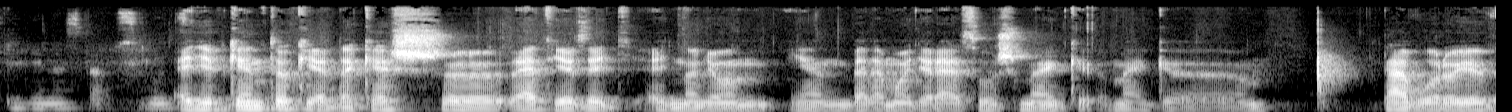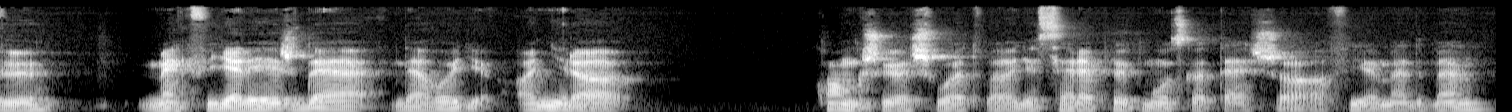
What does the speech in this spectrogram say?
Igen, ezt abszolút. Egyébként tök érdekes, lehet, hogy ez egy, egy nagyon ilyen belemagyarázós, meg, meg távolra jövő megfigyelés, de, de hogy annyira hangsúlyos volt valahogy a szereplők mozgatása a filmedben,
